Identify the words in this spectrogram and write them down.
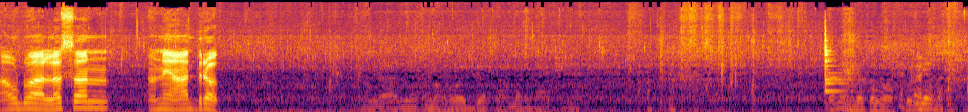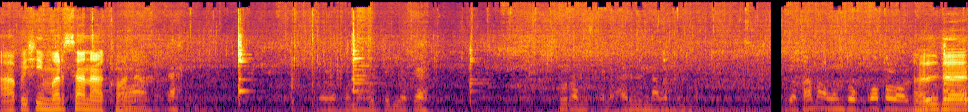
આવડવા લસણ અને? સૂર્યને? આ પછી મરસા નાખવાના હળદર.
